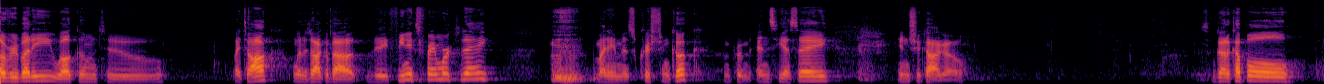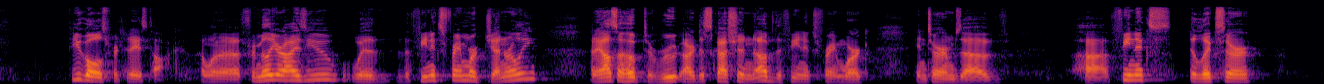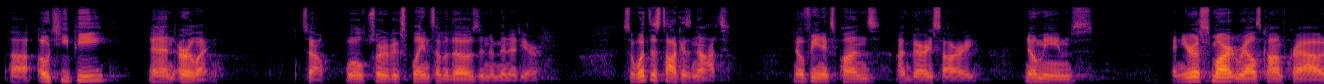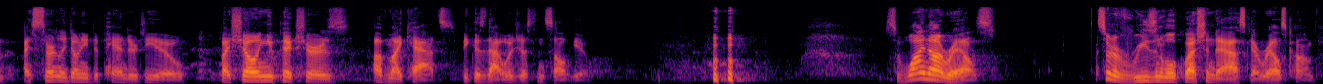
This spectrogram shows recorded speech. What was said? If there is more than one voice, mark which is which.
Speaker 1: Hello, everybody. Welcome to my talk. I'm going to talk about the Phoenix framework today. my name is Christian Cook. I'm from NCSA in Chicago. So I've got a couple, few goals for today's talk. I want to familiarize you with the Phoenix framework generally, and I also hope to root our discussion of the Phoenix framework in terms of uh, Phoenix, Elixir, uh, OTP, and Erlang. So we'll sort of explain some of those in a minute here. So what this talk is not. No Phoenix puns, I'm very sorry. No memes. And you're a smart RailsConf crowd. I certainly don't need to pander to you by showing you pictures of my cats, because that would just insult you. so why not Rails? Sort of reasonable question to ask at RailsConf.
